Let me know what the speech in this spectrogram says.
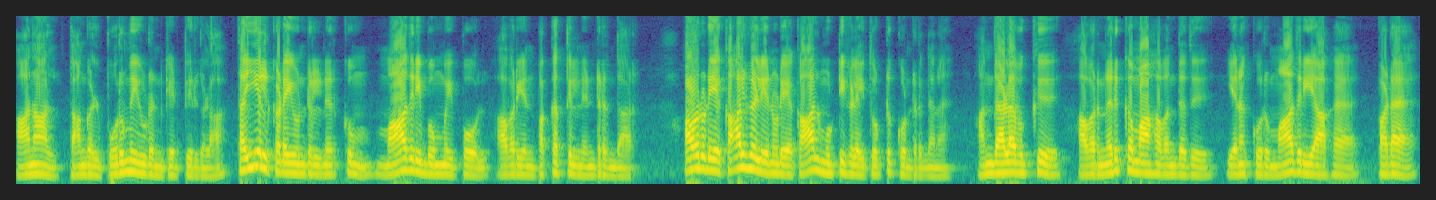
ஆனால் தாங்கள் பொறுமையுடன் கேட்பீர்களா? தையல் கடையொன்றில் நிற்கும் மாதிரி பொம்மை போல் அவர் என் பக்கத்தில் நின்றிருந்தார். அவருடைய கால்கள் என்னுடைய கால் முட்டிகளை தொட்டு கொண்டிருந்தன. அந்த அளவுக்கு அவர் நெருக்கமாக வந்தது எனக்கு ஒரு மாதிரியாக பட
